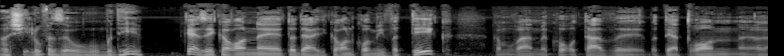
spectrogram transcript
השילוב הזה הוא מדהים. כן, זה עיקרון, אה, אתה יודע, עיקרון קומי ותיק, כמובן מקורותיו אה, בתיאטרון אה,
